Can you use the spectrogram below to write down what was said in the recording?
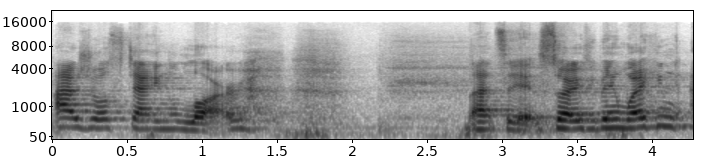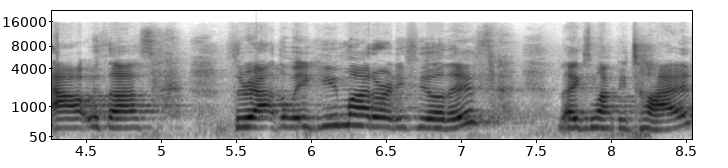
as you're staying low. That's it. So if you've been working out with us throughout the week, you might already feel this. Legs might be tired,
